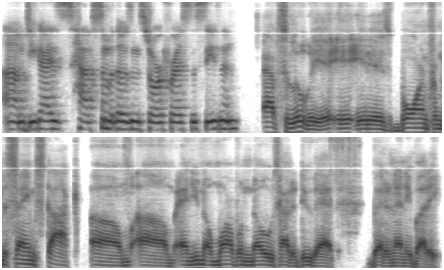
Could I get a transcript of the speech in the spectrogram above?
Um, do you guys have some of those in store for us this season? Absolutely, it, it is born from the same stock, um, um, and you know Marvel knows how to do that better than anybody.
